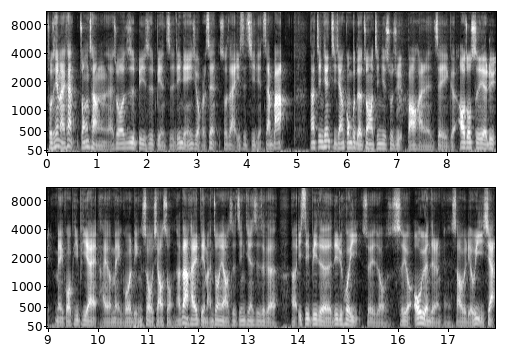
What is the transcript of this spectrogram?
昨天来看，中场来说日币是贬值零点一九 percent，收在一四七点三八。那今天即将公布的重要经济数据，包含了这个澳洲失业率、美国 PPI，还有美国零售销售。那当然还有一点蛮重要是，今天是这个呃 ECB 的利率会议，所以有持有欧元的人可能稍微留意一下。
